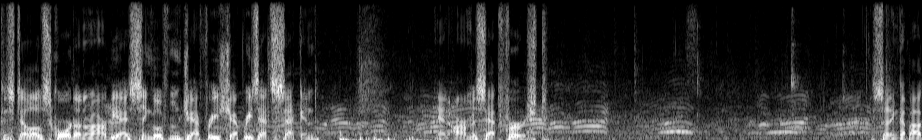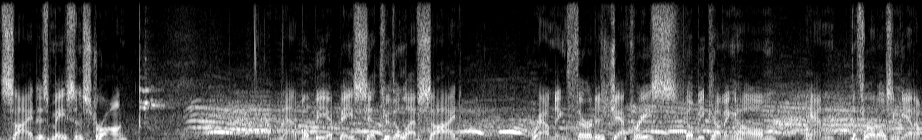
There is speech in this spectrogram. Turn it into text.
Costello scored on an RBI single from Jeffries. Jeffries at second and Armas at first. Setting up outside is Mason Strong. And that will be a base hit through the left side. Rounding third is Jeffries. He'll be coming home, and the throw doesn't get him.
